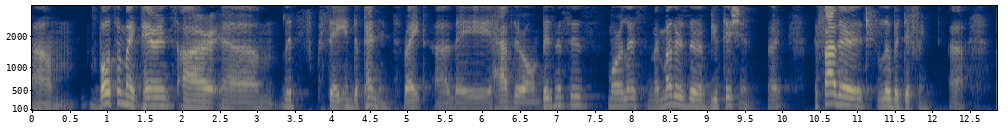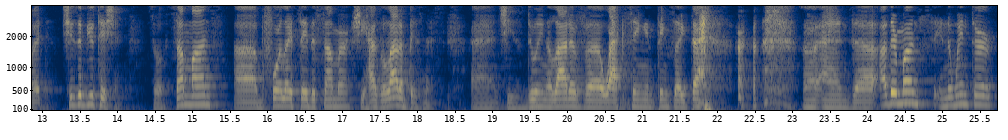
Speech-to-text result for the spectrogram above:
Um, both of my parents are, um, let's say, independent, right? Uh, they have their own businesses, more or less. My mother's a beautician, right? My father is a little bit different, uh, but she's a beautician. So some months uh, before, let's say the summer, she has a lot of business and she's doing a lot of uh, waxing and things like that. uh, and uh, other months in the winter,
